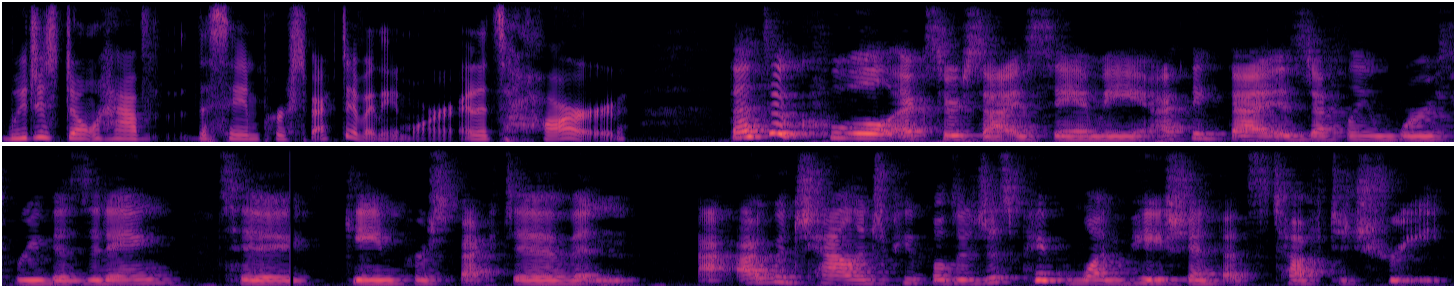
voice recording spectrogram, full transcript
We just don't have the same perspective anymore, and it's hard. That's a cool exercise, Sammy. I think that is definitely worth revisiting to gain perspective. And I would challenge people to just pick one patient that's tough to treat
